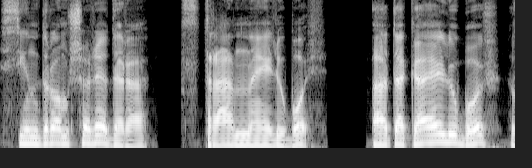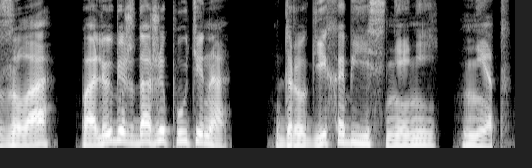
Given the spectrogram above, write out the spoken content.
синдром Шредера, странная любовь. А такая любовь зла, полюбишь даже Путина. Других объяснений нет.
